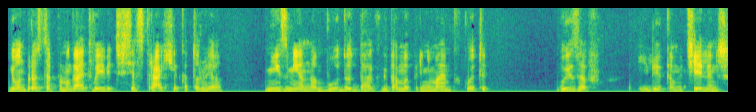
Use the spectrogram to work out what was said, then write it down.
и он просто помогает выявить все страхи, которые неизменно будут, да, когда мы принимаем какой-то вызов или там челлендж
